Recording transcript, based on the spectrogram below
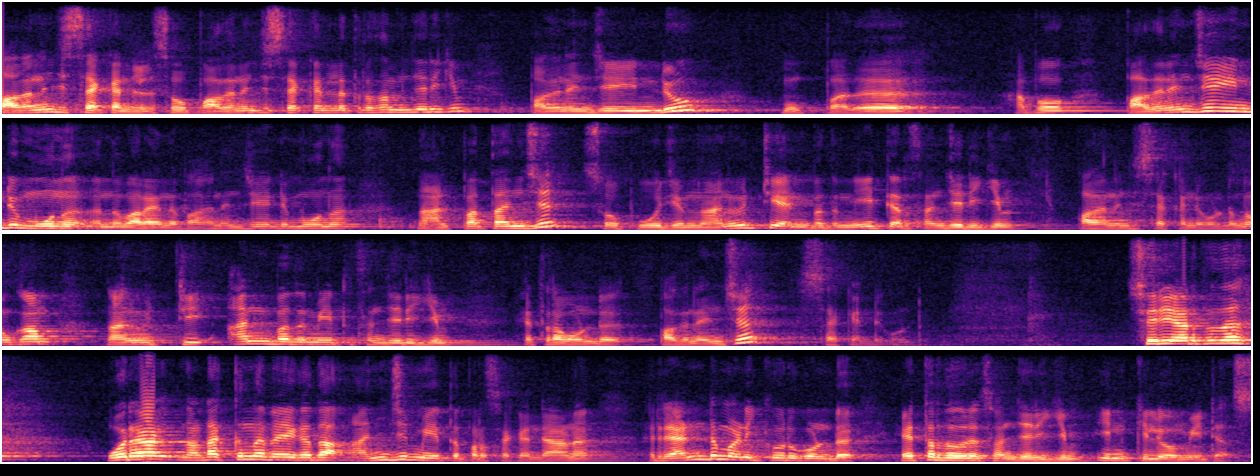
പതിനഞ്ച് സെക്കൻഡിൽ സോ പതിനഞ്ച് സെക്കൻഡിൽ എത്ര സഞ്ചരിക്കും? പതിനഞ്ച് ഇന്റു മുപ്പത്. അപ്പോൾ പതിനഞ്ച് ഇന്റു മൂന്ന് എന്ന് പറയുന്നത് പതിനഞ്ച് ഇന്റു മൂന്ന് നാൽപ്പത്തഞ്ച് സോ പൂജ്യം നാനൂറ്റി അൻപത് മീറ്റർ സഞ്ചരിക്കും. പതിനഞ്ച് സെക്കൻഡ് കൊണ്ട്. നോക്കാം. നാനൂറ്റി അൻപത് മീറ്റർ സഞ്ചരിക്കും. എത്ര കൊണ്ട്? പതിനഞ്ച് സെക്കൻഡ് കൊണ്ട്. ശരി അടുത്തത്. ഒരാൾ നടക്കുന്ന വേഗത അഞ്ച് മീറ്റർ പെർ സെക്കൻഡ് ആണ്. രണ്ട് മണിക്കൂർ കൊണ്ട് എത്ര ദൂരം സഞ്ചരിക്കും? ഇൻ കിലോമീറ്റേഴ്സ്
